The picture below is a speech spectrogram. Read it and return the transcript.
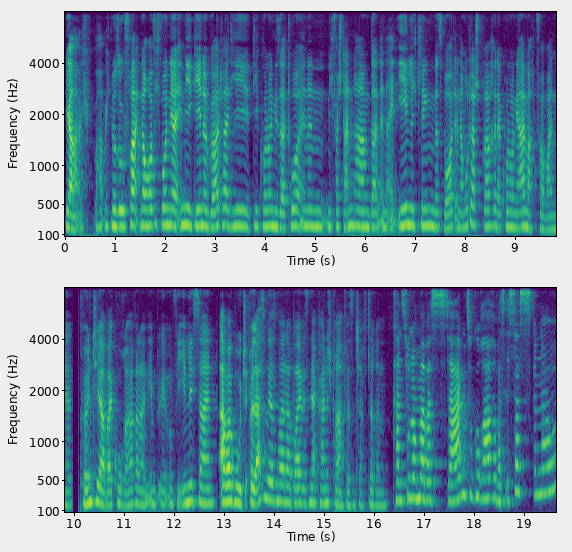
Ja, ich habe mich nur so gefragt, na, häufig wurden ja indigene Wörter, die die KolonisatorInnen nicht verstanden haben, dann in ein ähnlich klingendes Wort in der Muttersprache der Kolonialmacht verwandelt. Könnte ja bei Curare dann eben irgendwie ähnlich sein. Aber gut, belassen wir es mal dabei, wir sind ja keine Sprachwissenschaftlerin. Kannst du noch mal was sagen zu Curare? Was ist das genau?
